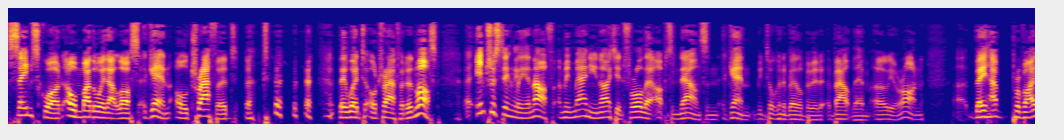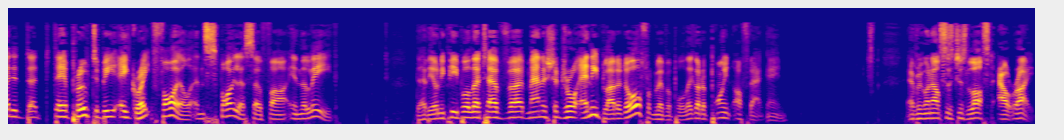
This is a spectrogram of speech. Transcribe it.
same squad. Oh, and by the way, that loss again, Old Trafford. they went to Old Trafford and lost. Uh, interestingly enough, I mean, Man United, for all their ups and downs, and again, been talking a little bit about them earlier on. Uh, they have provided that they have proved to be a great foil and spoiler so far in the league. They're the only people that have uh, managed to draw any blood at all from Liverpool. They got a point off that game. Everyone else has just lost outright.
